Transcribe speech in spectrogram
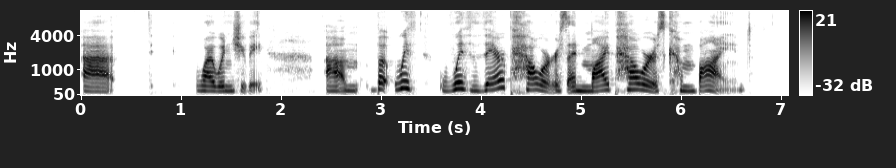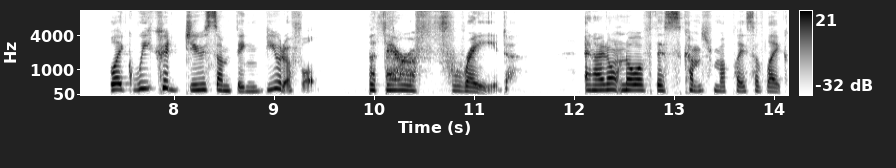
uh, why wouldn't you be? Um, but with with their powers and my powers combined, like we could do something beautiful, but they're afraid. And I don't know if this comes from a place of like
